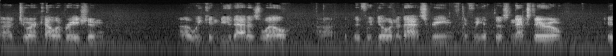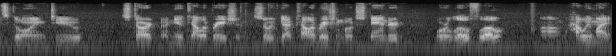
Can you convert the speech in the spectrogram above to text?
uh, to our calibration, uh, we can do that as well. Uh, if we go into that screen, if we hit this next arrow, it's going to start a new calibration. So we've got calibration mode standard or low flow. Um, how we might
